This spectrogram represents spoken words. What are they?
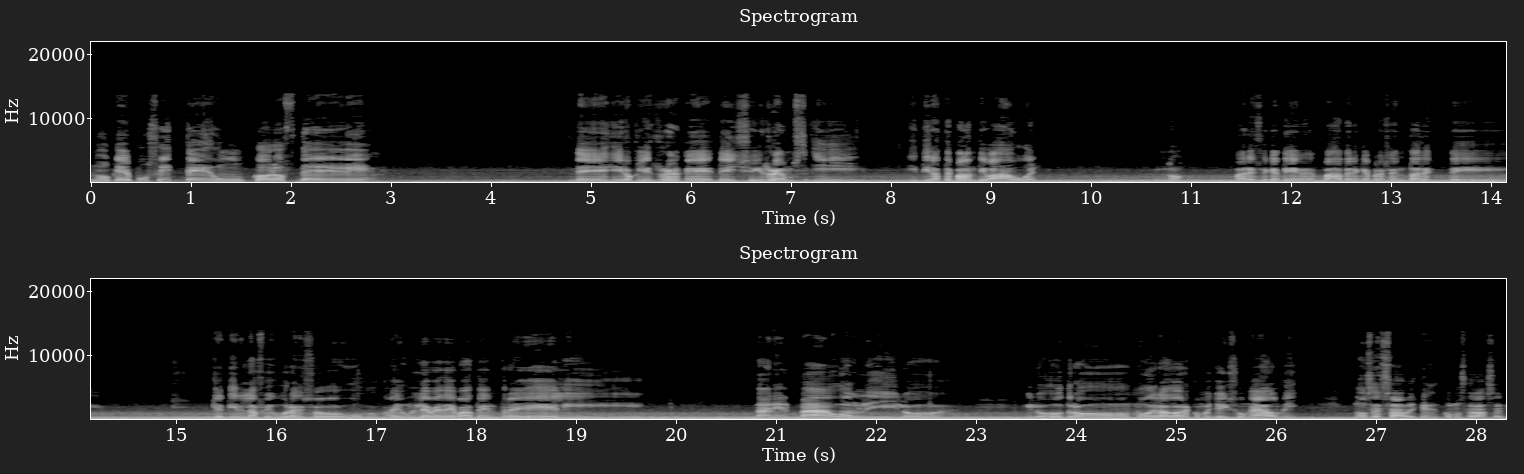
No que pusiste un cut-off de de Heroclix eh, de HC Realms y, y tiraste para adelante y vas a jugar. No, parece que vas a tener que presentar este que tiene la figura. Eso hay un leve debate entre él y Daniel Powell y los y los otros moderadores como Jason Alvey. No se sabe cómo se va a hacer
